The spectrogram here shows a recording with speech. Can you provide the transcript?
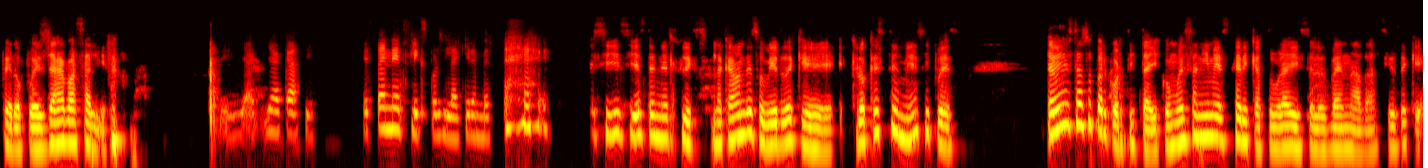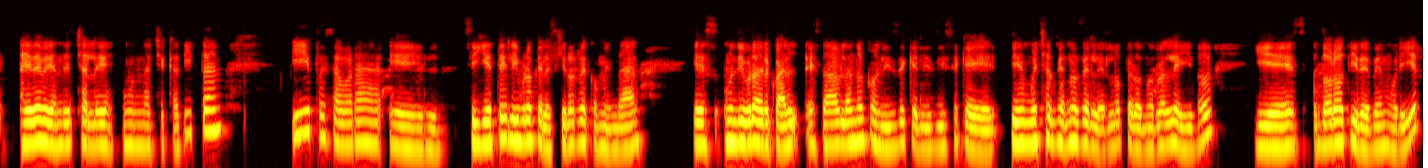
Pero pues ya va a salir. Sí, ya, ya casi. Está en Netflix por si la quieren ver. Sí, sí, está en Netflix. La acaban de subir de que creo que este mes y pues también está súper cortita y como es anime es caricatura y se les va en nada. Así es de que ahí deberían de echarle una checadita. Y pues ahora el siguiente libro que les quiero recomendar es un libro del cual estaba hablando con Liz de que Liz dice que tiene muchas ganas de leerlo, pero no lo ha leído, y es Dorothy debe morir,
